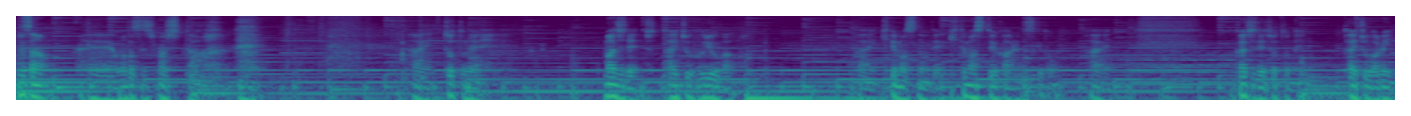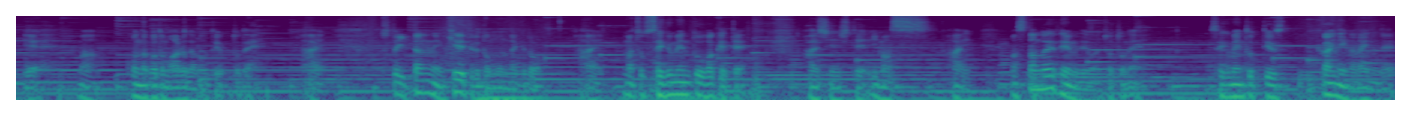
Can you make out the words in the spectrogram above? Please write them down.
皆さん、えー、お待たせしました。はいちょっとねマジでちょっと体調不良がはい来てますので来てますというかあれですけどはい。ガチでちょっとね体調悪いんでまあこんなこともあるだろうということではい。ちょっと一旦ね切れてると思うんだけどまあちょっとセグメントを分けて配信しています。はい、まあ、スタンド FM ではちょっとねセグメントっていう概念がないので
